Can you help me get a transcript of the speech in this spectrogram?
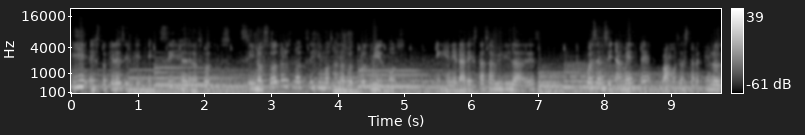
Y esto quiere decir que exige de nosotros. Si nosotros no exigimos a nosotros mismos generar estas habilidades, pues sencillamente vamos a estar en los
